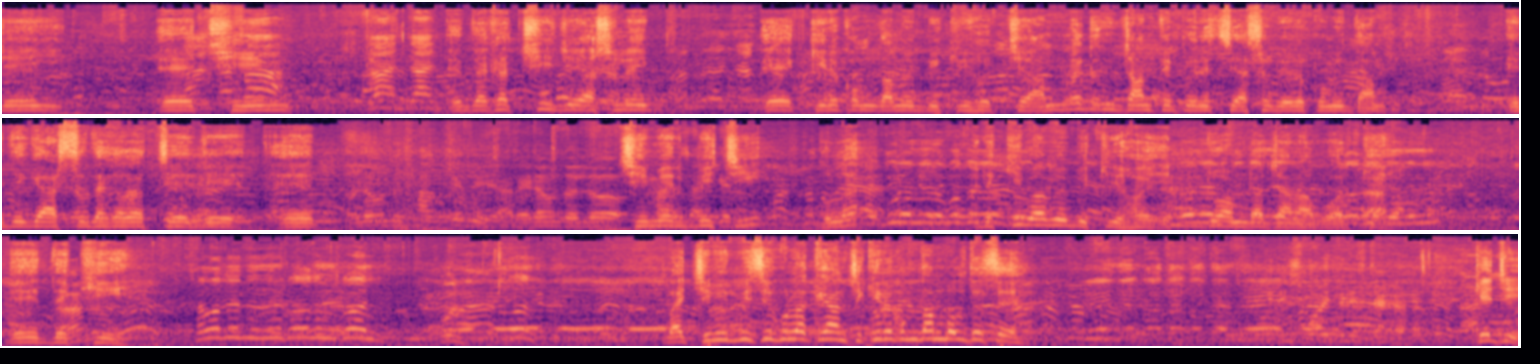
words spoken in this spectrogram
যেই ছিম দেখাচ্ছি যে আসলে কীরকম দামে বিক্রি হচ্ছে। আমরা জানতে পেরেছি আসলে এরকমই দাম। এদিকে আসছে, দেখা যাচ্ছে যে ছিমের বিচি গুলা, এটা কীভাবে বিক্রি হয় একটু আমরা জানাব আর কি। এই দেখি। ভাই, ছিমের বিচিগুলা কে আনছে? কীরকম দাম বলতেছে? কেজি?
